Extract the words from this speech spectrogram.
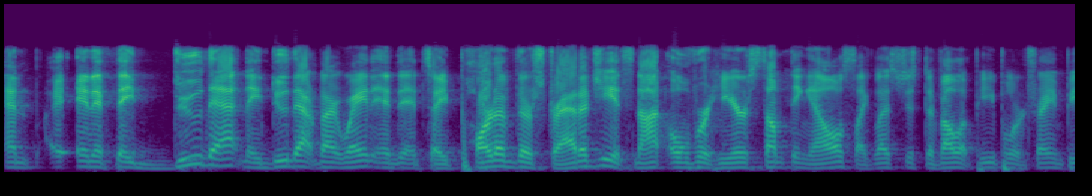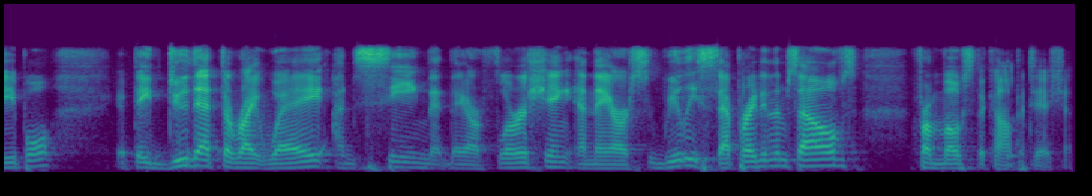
And and if they do that and they do that right way, and it's a part of their strategy, it's not over here something else like let's just develop people or train people if they do that the right way, I'm seeing that they are flourishing and they are really separating themselves from most of the competition.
